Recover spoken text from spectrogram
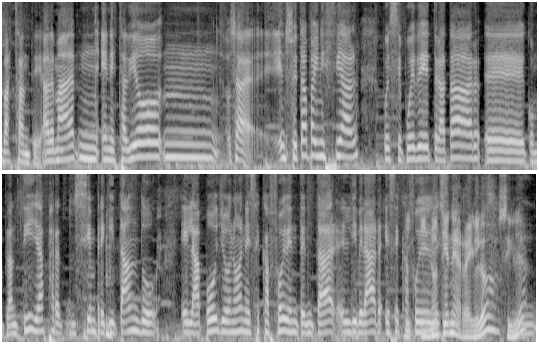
Bastante. Además, mm, en estadio, mm, o sea, en su etapa inicial, pues se puede tratar eh, con plantillas para siempre quitando el apoyo ¿no? en ese escafoide, intentar liberar ese escafoide. ¿Y, no tiene arreglo, Silvia? Mm,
